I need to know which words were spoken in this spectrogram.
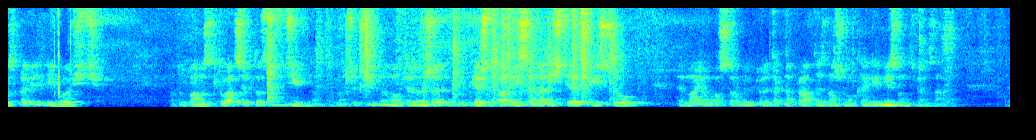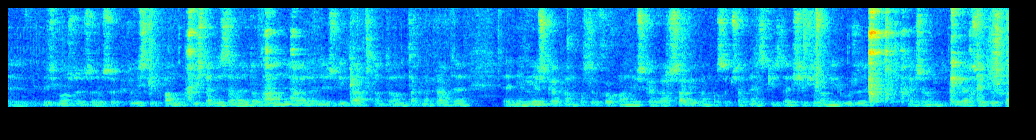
i Sprawiedliwość, no tu mamy sytuację dosyć dziwną. To znaczy dziwną o tyle, że pierwsze dwa miejsca na liście PiSu mają osoby, które tak naprawdę z naszym okręgiem nie są związane. Y, Być może, że, że któryś z tych panów gdzieś tam jest zameldowany, ale jeżeli tak, no to on tak naprawdę nie mieszka. Pan poseł Hochman mieszka w Warszawie, pan poseł Czarnecki zdaje się w Zielonej Górze, także oni tutaj raczej tylko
